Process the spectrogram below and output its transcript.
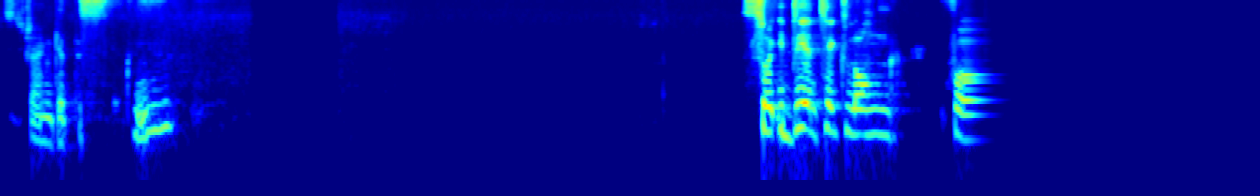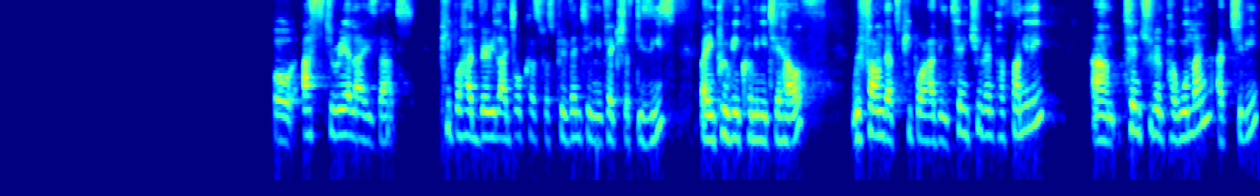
let's try and get this. So it didn't take long for for us to realize that people had very large focus was preventing infectious disease by improving community health. We found that people are having 10 children per family, um, 10 children per woman, actually.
